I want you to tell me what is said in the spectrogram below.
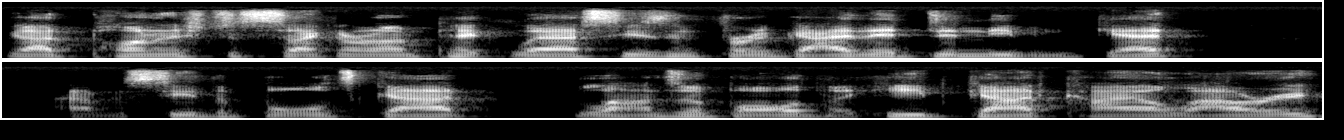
got punished a second round pick last season for a guy that didn't even get. Obviously, the Bulls got Lonzo Ball, the Heat got Kyle Lowry.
